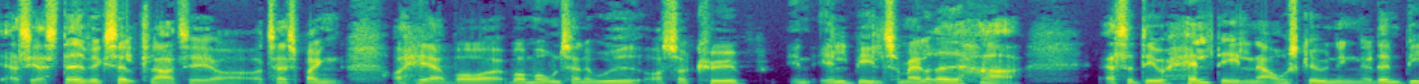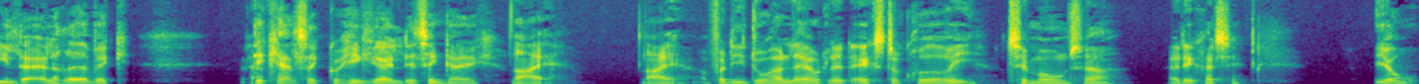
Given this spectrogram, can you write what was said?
altså jeg er stadigvæk selv klar til at, at tage springen. Og her, hvor, hvor Mogens han er ude og så købe en elbil, som allerede har, altså det er jo halvdelen af afskrivningen af den bil, der allerede er væk. Det kan altså ikke gå helt galt, det tænker jeg ikke. Nej, nej, fordi du har lavet lidt ekstra krydderi til Mogens her. Er det ikke rigtigt? Jo,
